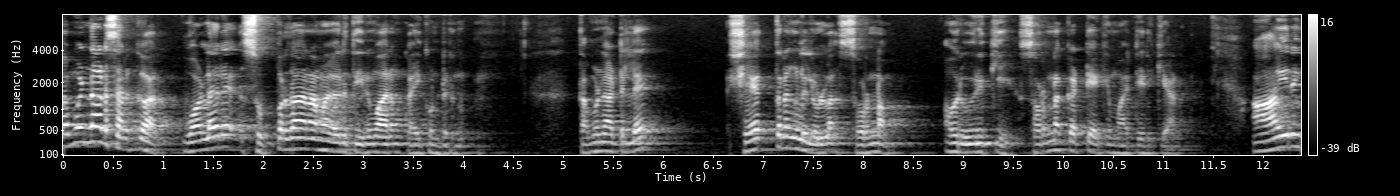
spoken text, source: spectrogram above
തമിഴ്നാട് സർക്കാർ വളരെ സുപ്രധാനമായ ഒരു തീരുമാനം കൈക്കൊണ്ടിരുന്നു. തമിഴ്നാട്ടിലെ ക്ഷേത്രങ്ങളിലുള്ള സ്വർണം അവർ ഉരുക്കി സ്വർണക്കട്ടിയാക്കി മാറ്റിയിരിക്കുകയാണ്. ആയിരം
